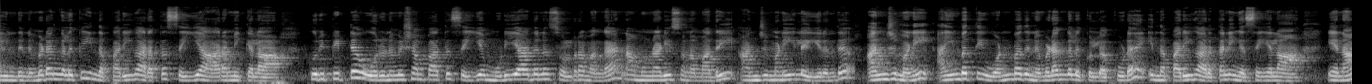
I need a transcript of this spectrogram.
ஐந்து நிமிடங்களுக்கு இந்த பரிகாரத்தை செய்ய ஆரம்பிக்கலாம். குறிப்பிட்ட ஒரு நிமிஷம் பார்த்து செய்ய முடியாதுன்னு சொல்கிறவங்க நான் முன்னாடி சொன்ன மாதிரி அஞ்சு மணியில் இருந்து அஞ்சு மணி ஐம்பத்தி ஒன்பது நிமிடங்களுக்குள்ள கூட இந்த பரிகாரத்தை நீங்கள் செய்யலாம். ஏன்னா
